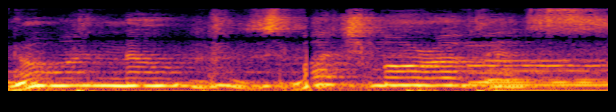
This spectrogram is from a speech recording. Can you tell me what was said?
No one knows much more of this.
